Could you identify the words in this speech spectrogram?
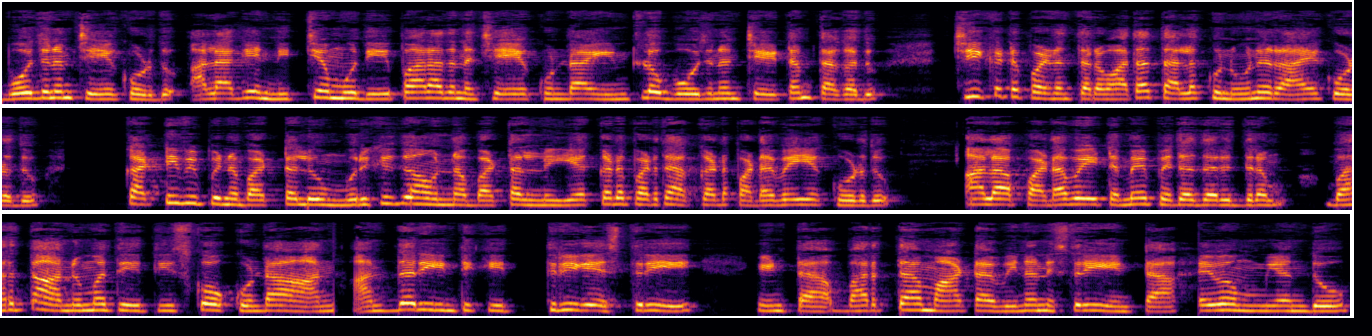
భోజనం చేయకూడదు. అలాగే నిత్యము దీపారాధన చేయకుండా ఇంట్లో భోజనం చేయటం తగదు. చీకటి పడిన తర్వాత తలకు నూనె రాయకూడదు. కట్టి విప్పిన బట్టలు మురికిగా ఉన్న బట్టలను ఎక్కడ పడితే అక్కడ పడవేయకూడదు. అలా పడవేయటమే పెద్ద దరిద్రం. భర్త అనుమతి తీసుకోకుండా అందరి ఇంటికి తిరిగే స్త్రీ ఇంట భర్త మాట వినని స్త్రీ ఇంట దైవం ఎందు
